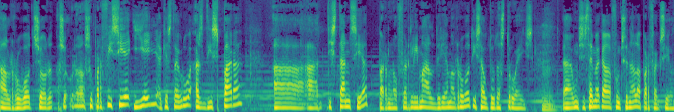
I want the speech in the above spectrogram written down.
el robot sobre, sobre la superfície i ell, aquesta grua, es dispara a, a distància per no fer-li mal, diríem, al robot i s'autodestrueix. Mm. Uh, un sistema que ha de funcionar a la perfecció.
